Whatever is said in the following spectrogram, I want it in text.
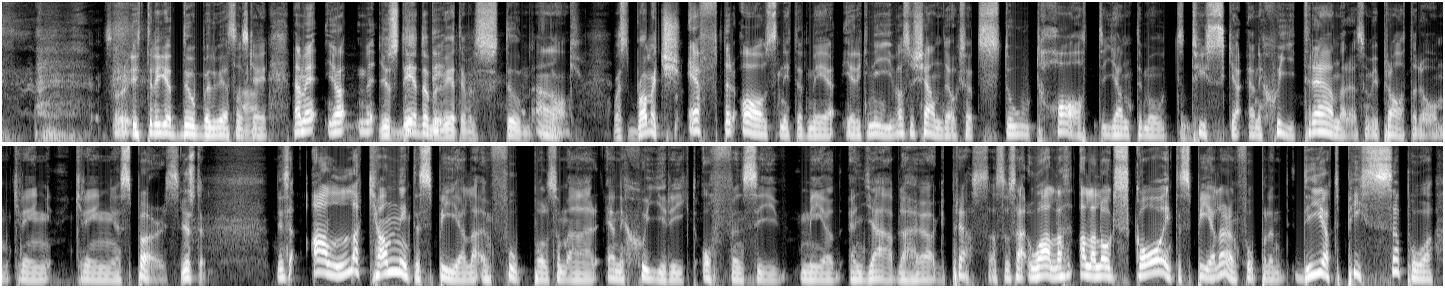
Så ytterligare ett W som ska in. Nej, men, ja, men, Just det, det W är väl stumt ja. dock. West Bromwich. Efter avsnittet med Erik Niva så kände jag också ett stort hat gentemot tyska energitränare som vi pratade om kring, kring Spurs. Just det det är så, alla kan inte spela en fotboll som är energirikt offensiv med en jävla hög press. Alltså så här, och alla, alla lag ska inte spela den fotbollen. Det är att pissa på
